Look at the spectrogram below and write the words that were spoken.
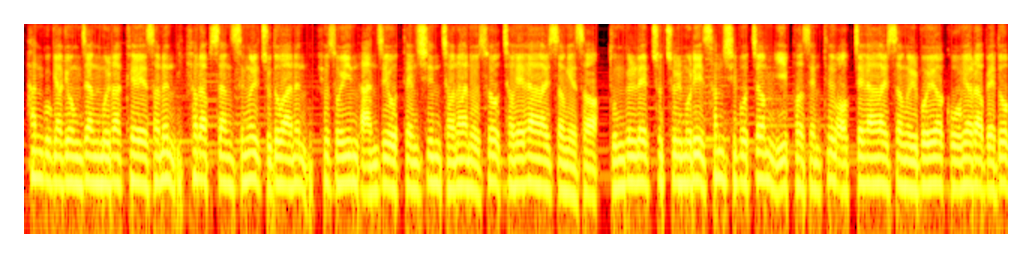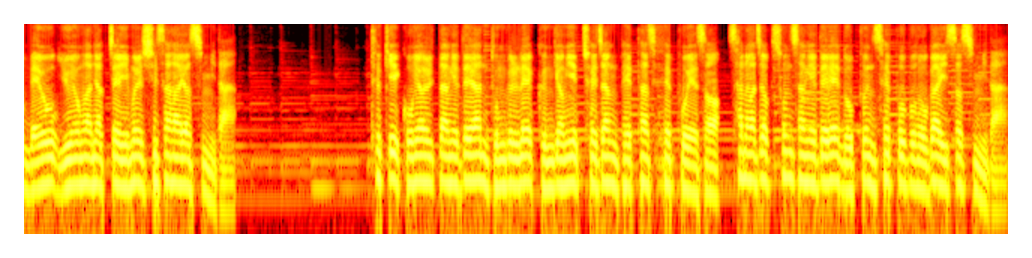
한국약용작물학회에서는 혈압 상승을 주도하는 효소인 안지오텐신 전환효소 저해 활성에서 둥글레 추출물이 35.2% 억제 활성을 보여 고혈압에도 매우 유용한 약재임을 시사하였습니다. 특히 고혈당에 대한 둥글레 근경이 췌장 베타 세포에서 산화적 손상에 대해 높은 세포 보호가 있었습니다.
